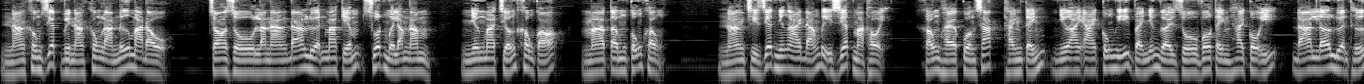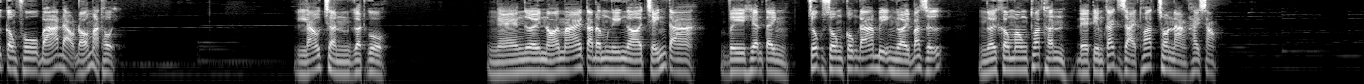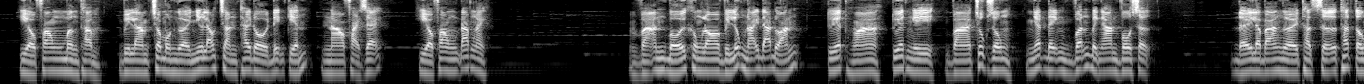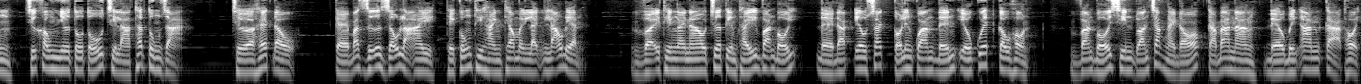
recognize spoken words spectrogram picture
Nàng không giết vì nàng không là nữ ma đầu. Cho dù là nàng đã luyện ma kiếm suốt 15 năm, Nhưng ma chướng không có, Ma tâm cũng không. Nàng chỉ giết những ai đáng bị giết mà thôi không hề cuồng sát, thành tính, như ai ai cũng nghĩ về những người dù vô tình hay cố ý, đã lỡ luyện thứ công phu bá đạo đó mà thôi. Lão Trần gật gù. Nghe người nói mãi ta đâm nghi ngờ chính ta, vì hiện tình, Trúc Dung cũng đã bị người bắt giữ. Người không mong thoát thân để tìm cách giải thoát cho nàng hay sao? Hiểu Phong mừng thầm, vì làm cho một người như Lão Trần thay đổi định kiến, nào phải dễ. Hiểu Phong đáp ngay. Và ăn bối không lo vì lúc nãy đã đoán Tuyết Hoa, Tuyết Nghi và Trúc Dung nhất định vẫn bình an vô sự. Đây là ba người thật sự thất tung chứ không như Tô Tú chỉ là thất tung giả. Chưa hết đâu, kẻ bắt giữ dẫu là ai thì cũng thi hành theo mệnh lệnh lão điện. Vậy thì ngày nào chưa tìm thấy vạn bối để đặt yêu sách có liên quan đến yếu quyết câu hồn. Vạn bối xin đoán chắc ngày đó cả ba nàng đều bình an cả thôi.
